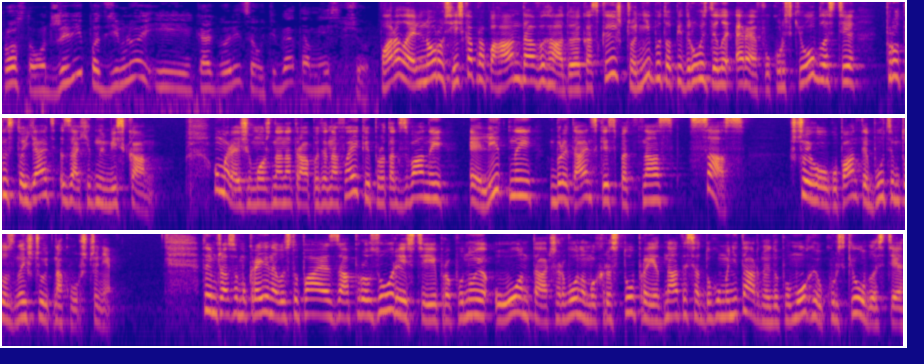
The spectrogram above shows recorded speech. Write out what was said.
Просто вот живи под землей и, как говорится, у тебя там есть все. Паралельно російська пропаганда вигадує казки, що нібито підрозділи РФ у Курській області протистоять західним військам. У мережі можна натрапити на фейки про так званий елітний британський спецназ САС, що його окупанти буцімто знищують на Курщині. Тим часом Україна виступає за прозорість і пропонує ООН та Червоному Христу приєднатися до гуманітарної допомоги у Курській області.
